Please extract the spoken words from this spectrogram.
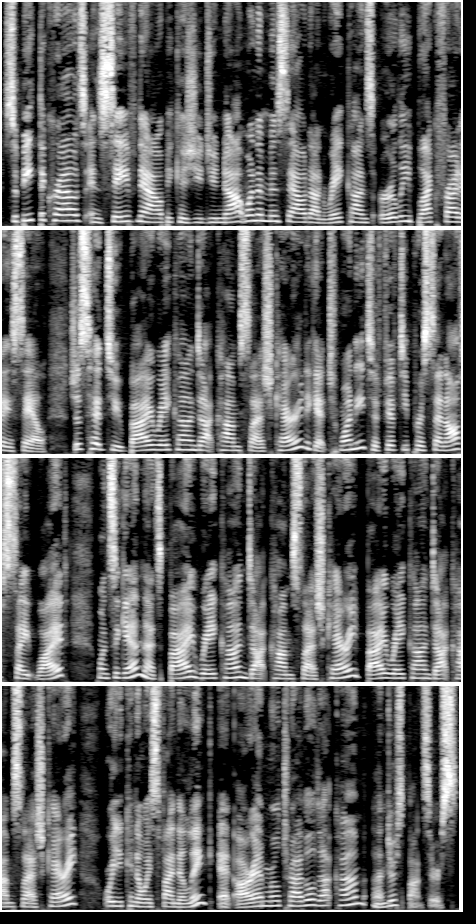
So beat the crowds and save now because you do not want to miss out on Raycon's early Black Friday sale. Just head to buyraycon.com slash carey to get 20 to 50% off site wide. Once again, that's buyraycon.com slash carey, buyraycon.com slash carey, or you can always find a link at rmworldtravel.com under sponsors.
